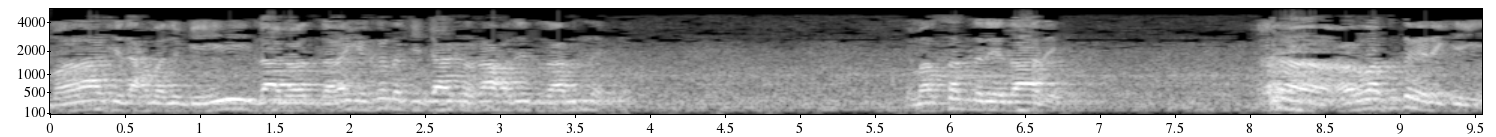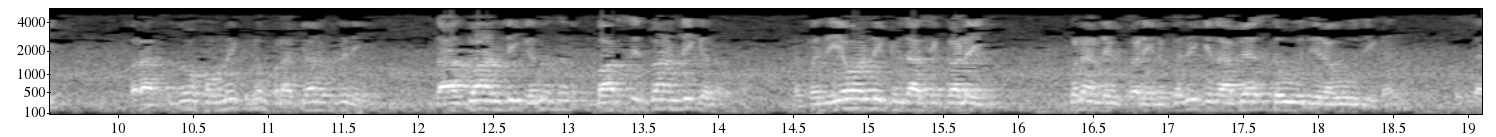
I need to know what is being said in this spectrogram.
مولانا شید احمد بھی لا بعد درائے کہ چی چاہ شو راہ حدیث دارن نے مقصد دے۔ دارے عروت تو رکھی پرات دو ہونے کے پرجان سری دادوان دی کنا بارسی دوان دی کنا بدی وان دی کلا سی کڑی بنا نے کڑی نے کدی کلا بیس تو دی رو دی کنا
